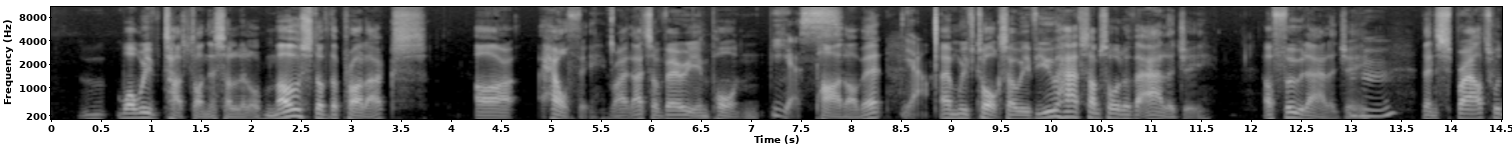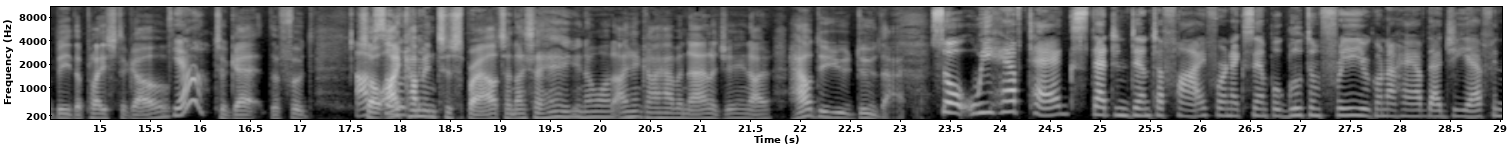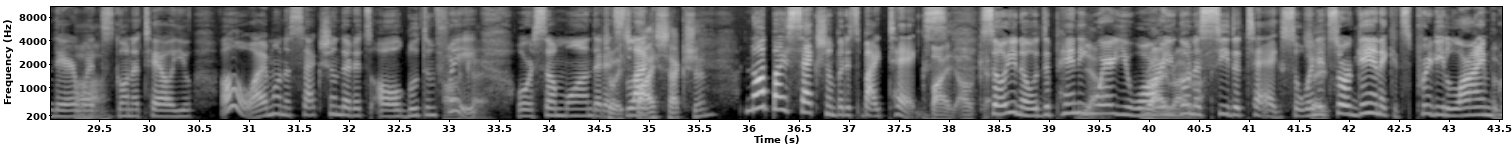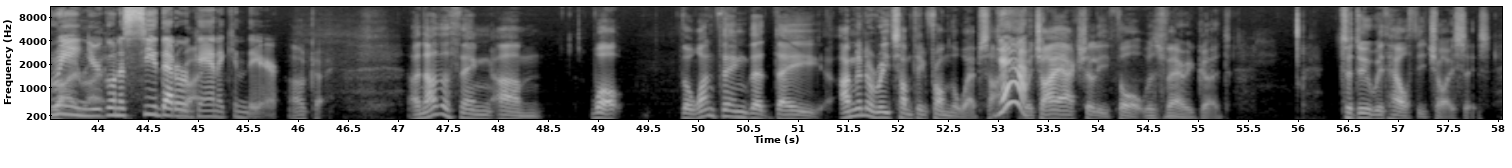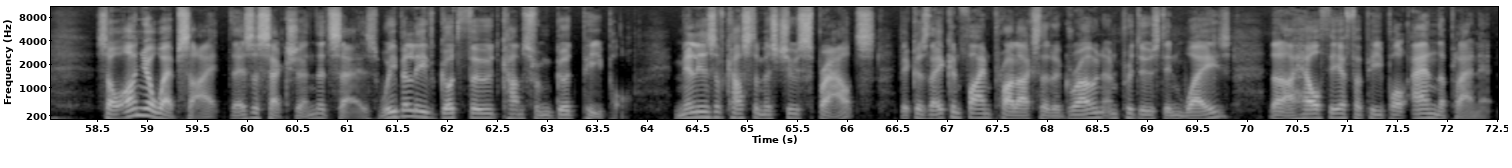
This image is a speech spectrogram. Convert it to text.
well, we've touched on this a little. Most of the products are healthy, right? That's a very important Yes. part of it. Yeah. And we've talked. So if you have some sort of allergy, a food allergy, Mm-hmm. then Sprouts would be the place to go. Yeah. To get the food. So I come into Sprouts and I say, hey, you know what? I think I have an allergy. And I, how do you do that? So we have tags that identify, for an example, gluten free. You're gonna have that GF in there, where Uh-huh. it's gonna tell you, oh, I'm on a section that it's all gluten free, Okay. or someone that So it's it's like by section. not by section, but it's by tags. By- okay. So you know, depending Yeah. where you are, Right, you're right, gonna right. see the tags. So when So it's organic, it's pretty lime green. You're gonna see that organic in there. Okay. Another thing, um, well, the one thing that they, I'm going to read something from the website, Yeah. which I actually thought was very good to do with healthy choices. So on your website, there's a section that says, We believe good food comes from good people. Millions of customers choose Sprouts because they can find products that are grown and produced in ways that are healthier for people and the planet.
